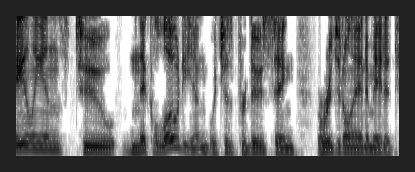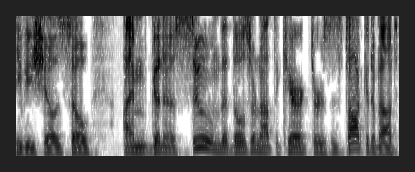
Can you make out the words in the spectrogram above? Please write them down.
Aliens to Nickelodeon, which is producing original animated TV shows. So I'm going to assume that those are not the characters it's talking about.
